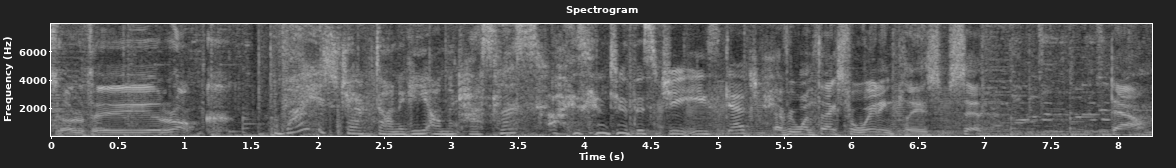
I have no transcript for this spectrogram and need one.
30 Rock. Why is Jack Donaghy on the cast list? Oh, he's gonna do this GE sketch. Everyone, thanks for waiting, please. Sit. Down.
